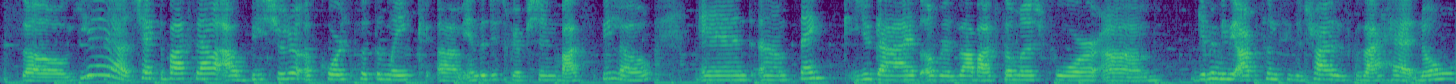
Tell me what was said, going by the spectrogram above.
So yeah check the box out. I'll be sure to of course put the link um, in the description box below. And um, thank you guys over at ZaaBox so much for um, giving me the opportunity to try this because I had no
